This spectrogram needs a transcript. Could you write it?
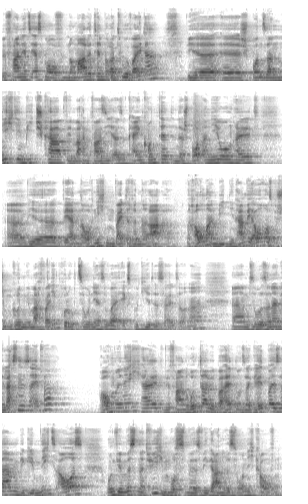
Wir fahren jetzt erstmal auf normale Temperatur weiter. Wir äh, sponsern nicht den Beach Cup. Wir machen quasi also kein Content in der Sporternährung halt. Äh, wir werden auch nicht einen weiteren Ra Raum anbieten. Den haben wir auch aus bestimmten Gründen gemacht, weil die Produktion ja so explodiert ist halt so. Ne? Ähm, so sondern wir lassen es einfach. Brauchen wir nicht halt. Wir fahren runter, wir behalten unser Geld beisammen, wir geben nichts aus und wir müssen natürlich mussten wir das vegane Ressort nicht kaufen.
